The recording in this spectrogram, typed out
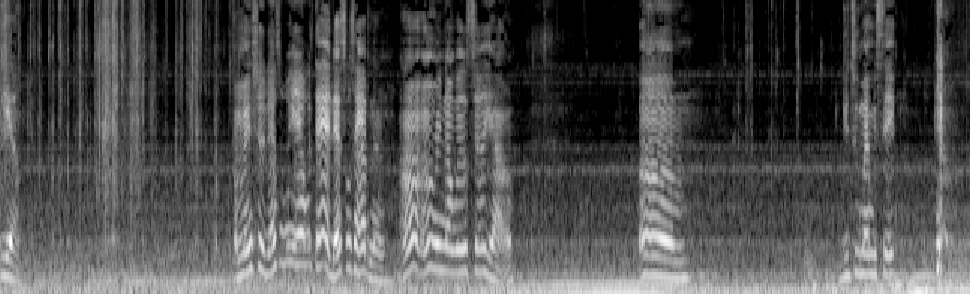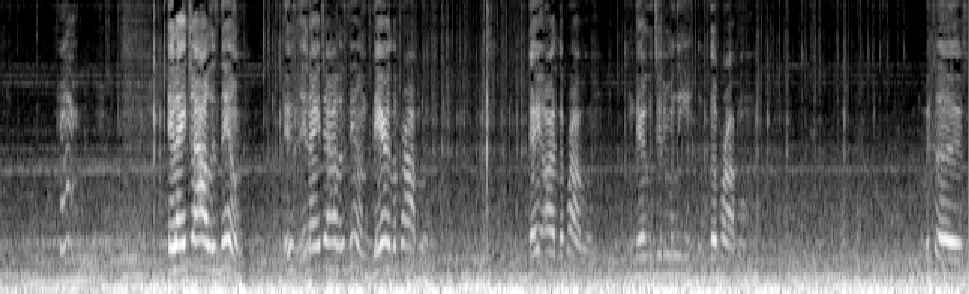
yeah. I mean, sure, that's what we had with that. That's what's happening. I don't, I don't really know what else to tell y'all. Um, YouTube made me sick. it ain't y'all, it's them. It, it ain't y'all. They're the problem. They are the problem. They're legitimately the problem because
